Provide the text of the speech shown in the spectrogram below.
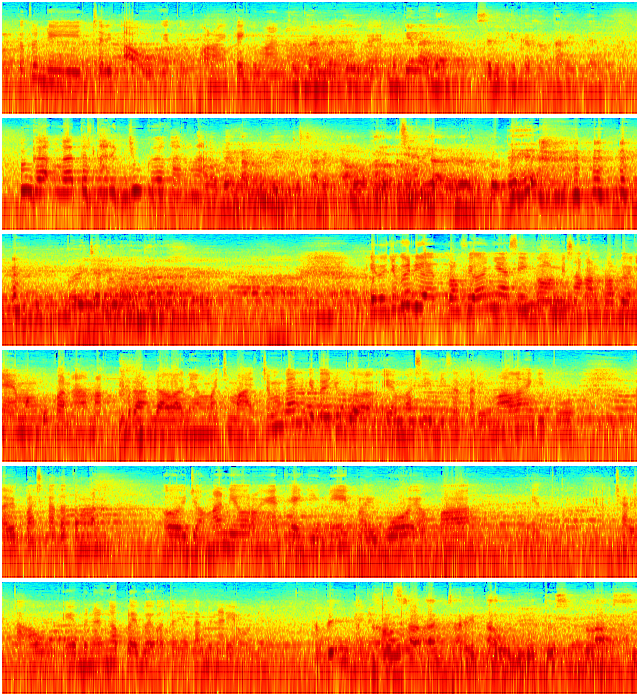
itu tuh dicari taau gitu orangnya kayak gimana kan berarti kayak- mungkin ada sedikit ketertarikan. Ya. enggak enggak tertarik juga karena kalau dia kan lebih cari tahu kalau kamu Cari- cari tahu Mau dicari mobil. itu juga dilihat profilnya sih kalau misalkan profilnya emang bukan anak berandalan yang macem-macem kan kita juga ya masih bisa terima lah gitu. Tapi pas kata teman "Eh, jangan dia orangnya kayak gini playboy apa gitu. Ya cari tahu. Ya bener nggak playboy? Oh ternyata bener ya udah. Tapi kalau misalkan cari tahunya itu setelah si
